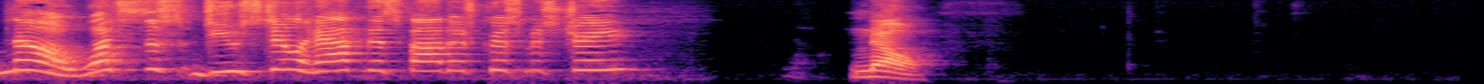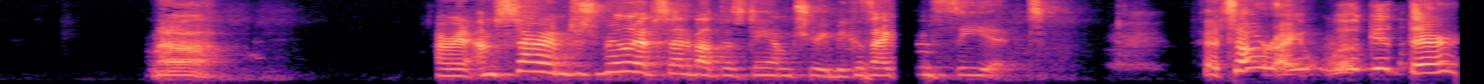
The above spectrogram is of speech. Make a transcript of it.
No, what's this? Do you still have this father's Christmas tree? No, Ugh. All right, I'm sorry. I'm just really upset about this damn tree because I can see it. that's all right. We'll get there.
